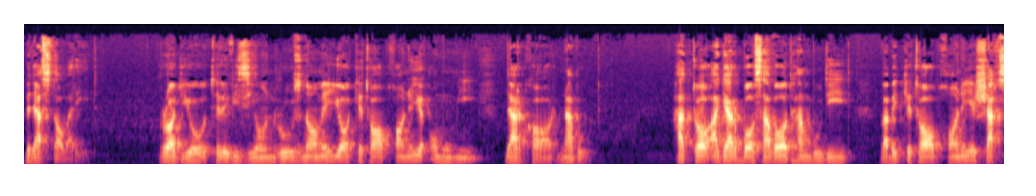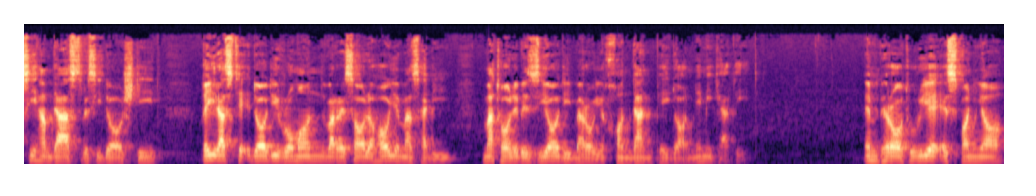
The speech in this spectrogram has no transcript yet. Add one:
به دست آورید رادیو، تلویزیون، روزنامه یا کتابخانه عمومی در کار نبود حتی اگر باسواد هم بودید و به کتابخانه شخصی هم دسترسی داشتید غیر از تعدادی رمان و رساله های مذهبی مطالب زیادی برای خواندن پیدا نمی کردید. امپراتوری اسپانیا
